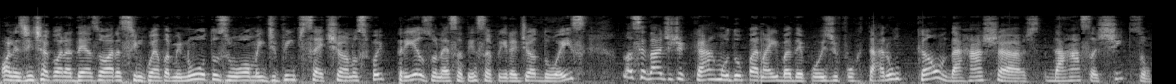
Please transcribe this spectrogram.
Olha, gente, agora 10 horas e 50 minutos. Um homem de 27 anos foi preso nessa terça-feira, dia 2, na cidade de Carmo do Paraíba, depois de furtar um cão da raça, da raça Shih Tzu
